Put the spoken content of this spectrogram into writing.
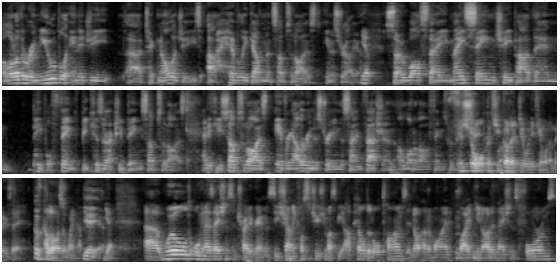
a lot of the renewable energy uh, technologies are heavily government subsidised in Australia. Yep. So, whilst they may seem cheaper than people think because they're actually being subsidised, and if you subsidised every other industry in the same fashion, a lot of other things would be for sure. But you've well. got to do it if you want to move there. Of course. Otherwise, it won't happen. Yeah, yeah. yeah. Uh, world organisations and trade agreements. The Australian Constitution must be upheld at all times and not undermined by United Nations forums.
